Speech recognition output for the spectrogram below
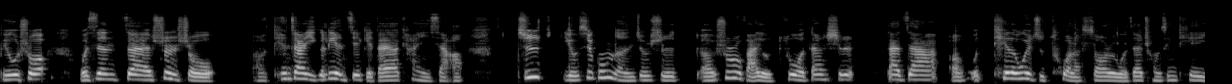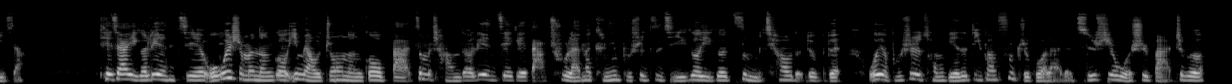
比如说，我现在顺手呃添加一个链接给大家看一下啊。其实有些功能就是呃输入法有做，但是。大家哦，我贴的位置错了，sorry，我再重新贴一下，添加一个链接。我为什么能够一秒钟能够把这么长的链接给打出来？那肯定不是自己一个一个字母敲的，对不对？我也不是从别的地方复制过来的。其实我是把这个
